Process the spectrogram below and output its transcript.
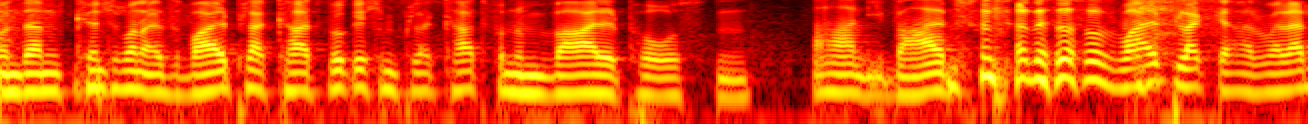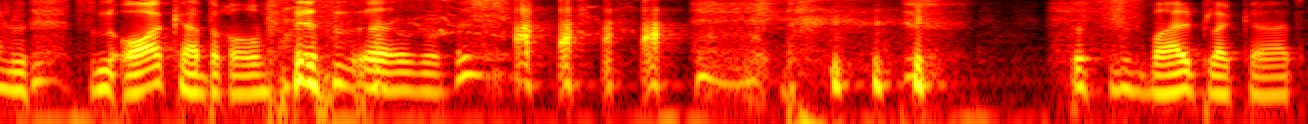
Und dann könnte man als Wahlplakat wirklich ein Plakat von einem Wal posten. Ah, die Wahl. Dann ist das das Wahlplakat, weil dann so ein Orca drauf ist. Also. Das ist das Wahlplakat.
